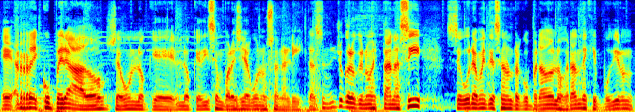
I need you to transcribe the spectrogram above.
eh, recuperado, según lo que, lo que dicen por allí algunos analistas. Yo creo que no es tan así, seguramente se han recuperado los grandes que pudieron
